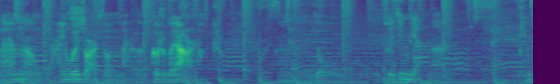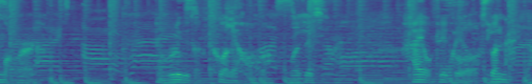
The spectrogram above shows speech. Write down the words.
来呢，我拿优惠券就买了各式各样的，嗯，有最经典的苹果味的。绿的特别好喝，我最喜欢。还有这个酸奶的，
